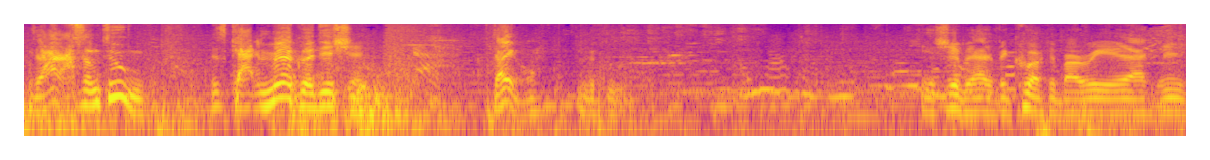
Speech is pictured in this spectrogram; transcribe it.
He said, "I got some too. This Captain America edition." Damn! Look cool. His ship has been corrupted by radioactive,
